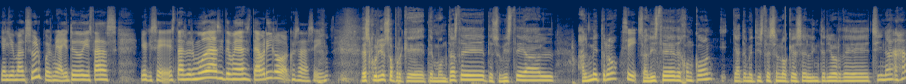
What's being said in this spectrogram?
y alguien va al sur, pues mira, yo te doy estas, yo qué sé, estas bermudas y tú me das este abrigo, cosas así. Es curioso porque te montaste, te subiste al, al metro, Sí. saliste de Hong Kong, ya te metiste en lo que es el interior de China, Ajá.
